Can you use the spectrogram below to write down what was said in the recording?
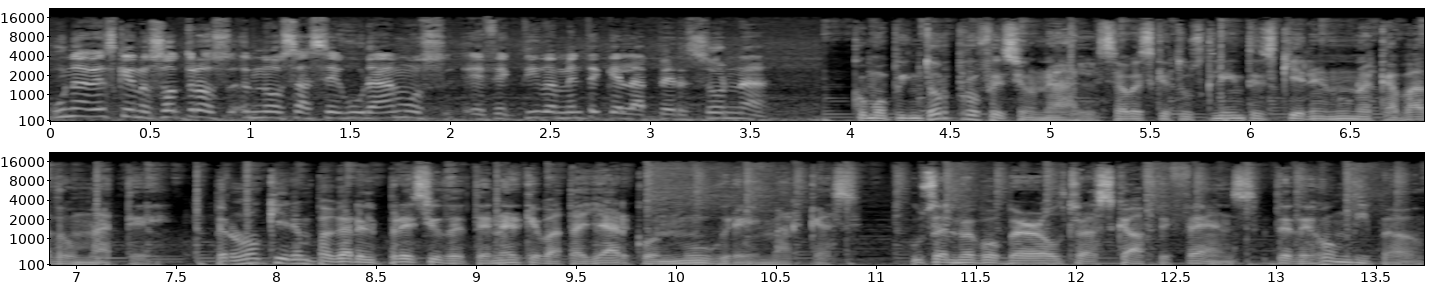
Una vez que nosotros nos aseguramos efectivamente que la persona como pintor profesional, sabes que tus clientes quieren un acabado mate, pero no quieren pagar el precio de tener que batallar con mugre y marcas. Usa el nuevo Barrel Trust Defense de The Home Depot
